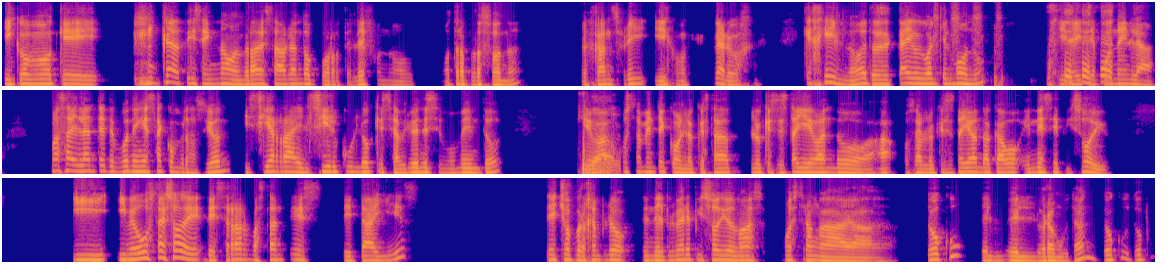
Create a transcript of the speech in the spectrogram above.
Y como que, claro, te dicen, no, en verdad estaba hablando por teléfono con otra persona, el hands-free, y es como que, claro, qué gil, ¿no? Entonces caigo igual que el mono, y de ahí te ponen la... Más adelante te ponen esa conversación y cierra el círculo que se abrió en ese momento, que va justamente con lo que está, lo que se está llevando a, o sea, lo que se está llevando a cabo en ese episodio. Y, y me gusta eso de, de cerrar bastantes detalles. De hecho, por ejemplo, en el primer episodio además muestran a Doku, el, el orangután, Doku, Doku,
